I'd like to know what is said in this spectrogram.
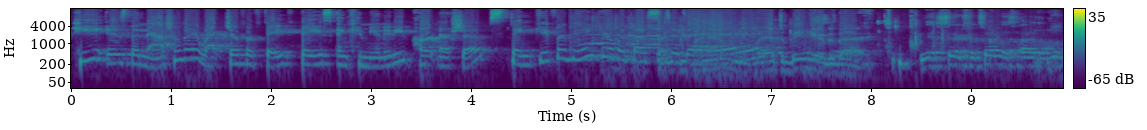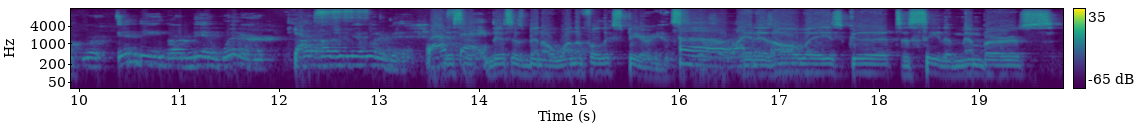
He is the National Director for Faith Based and Community Partnerships. Thank you for being here with us Thank today. you for me. Glad to be here today. Yes, sir. So tell us how we're, we're ending our midwinter. How, Yes. how's your midwinter been? Last This, day. is, this has been a wonderful experience. Oh, it is wonderful. always good to see the members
